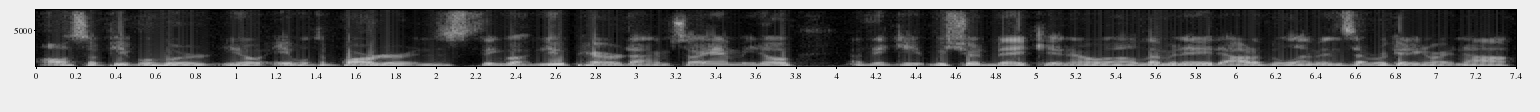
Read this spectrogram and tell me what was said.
also people who are you know able to barter and just think about new paradigms. So I am you know I think we should make you know uh, lemonade out of the lemons that we're getting right now.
